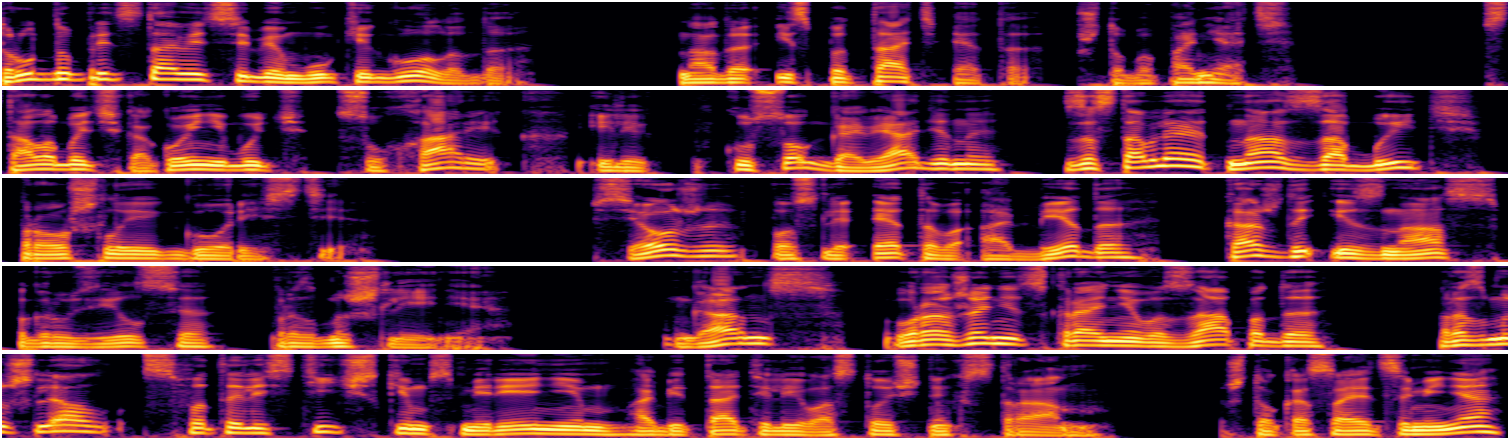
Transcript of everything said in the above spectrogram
трудно представить себе муки голода. Надо испытать это, чтобы понять. Стало быть, какой-нибудь сухарик или кусок говядины заставляет нас забыть прошлые горести. Все же после этого обеда каждый из нас погрузился в размышления. Ганс, уроженец Крайнего Запада, размышлял с фаталистическим смирением обитателей восточных стран. Что касается меня,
